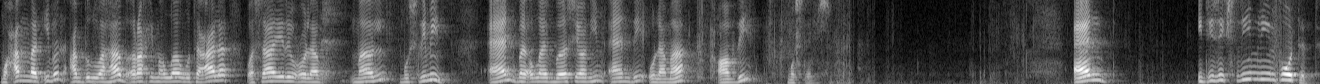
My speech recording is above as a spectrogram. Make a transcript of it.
Muhammad ibn Abdul Wahhab rahimallahu ta'ala wa sairi ulama al-Muslimin. And by Allah have mercy on him and the ulama of the Muslims. And it is extremely important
